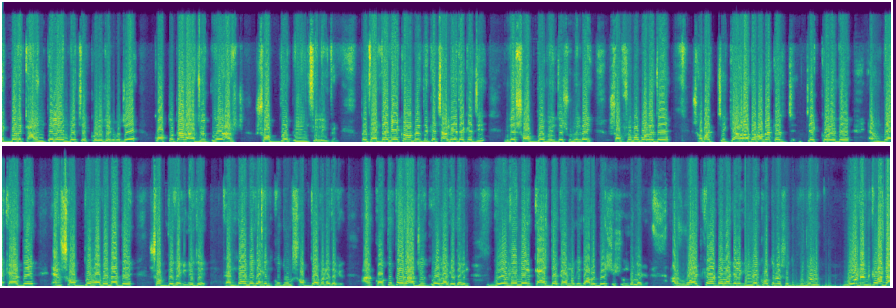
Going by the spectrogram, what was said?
একবারে কারেন্টের লাইনটা চেক করে দেখব যে কতটা রাজকীয় আর শব্দবিহীন সিলিং ফ্যান তো ফ্যানটা আমি এখন আপনাদেরকে চালিয়ে দেখাচ্ছি যেটা শব্দবিহীন যে সুনীল ভাই সবসময় বলে যে, সবার চেয়ে কি আলাদা ভাবে একটা চেক করে দে এবং দেখা দে এবং শব্দ হবে না দে, শব্দ দেখেন, এই যে ফ্যানটা আমি দেখেন কত শব্দ হবে না দেখেন। আর কতটা রাজকীয় লাগে দেখেন গোল্ডেনের কাজ দেখানো কিন্তু আরও বেশি সুন্দর লাগে। আর হোয়াইট কালারটা লাগালে কিন্তু কতটা সুন্দর, বুঝুন? গোল্ডেন কালারটা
